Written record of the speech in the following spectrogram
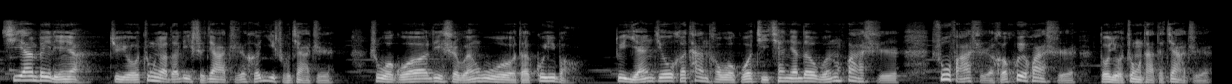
西安碑林呀，具有重要的历史价值和艺术价值，是我国历史文物的瑰宝，对研究和探讨我国几千年的文化史、书法史和绘画史都有重大的价值，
